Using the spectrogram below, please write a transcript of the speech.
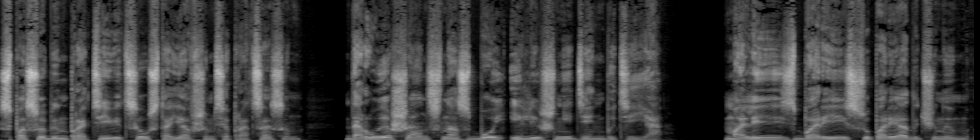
способен противиться устоявшимся процессам, даруя шанс на сбой и лишний день бытия. Молись, борись с упорядоченным,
